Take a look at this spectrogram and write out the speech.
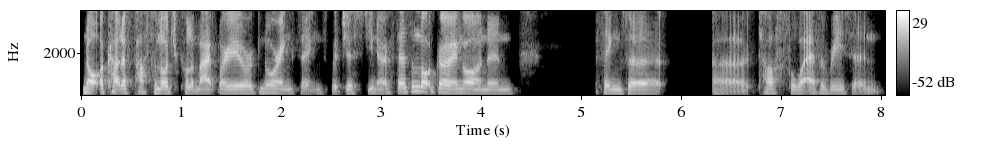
not a kind of pathological amount where you're ignoring things but just you know if there's a lot going on and things are uh, tough for whatever reason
